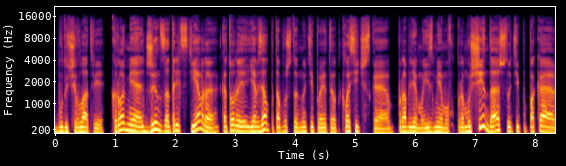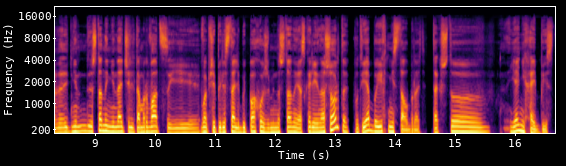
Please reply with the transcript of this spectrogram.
будучи в Латвии, кроме джинс за 30 евро, которые я взял, потому что, ну, типа, это вот классическая проблема из мемов про мужчин, да, что, типа, пока не, штаны не начали там рваться и вообще перестали быть похожими на штаны, а скорее на шорты, вот я бы их не стал брать. Так что я не хайбист.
